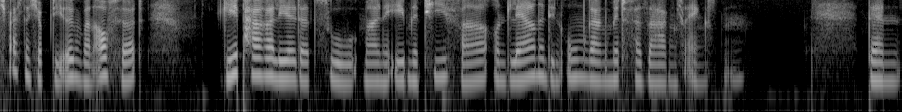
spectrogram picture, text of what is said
ich weiß nicht, ob die irgendwann aufhört. Geh parallel dazu mal eine Ebene tiefer und lerne den Umgang mit Versagensängsten. Denn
